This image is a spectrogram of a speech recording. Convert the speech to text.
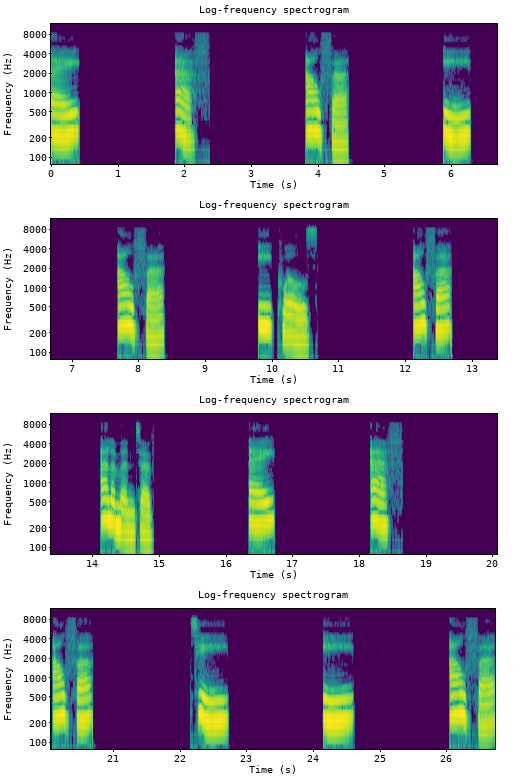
A F alpha e alpha equals alpha element of a f alpha t e alpha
